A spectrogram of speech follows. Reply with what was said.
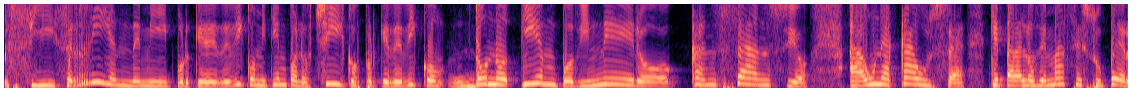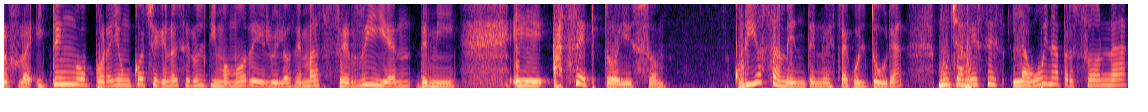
Si se ríen de mí porque dedico mi tiempo a los chicos, porque dedico, dono tiempo, dinero, cansancio a una causa que para los demás es superflua y tengo por ahí un coche que no es el último modelo y los demás se ríen de mí, eh, acepto eso. Curiosamente en nuestra cultura, muchas veces la buena persona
